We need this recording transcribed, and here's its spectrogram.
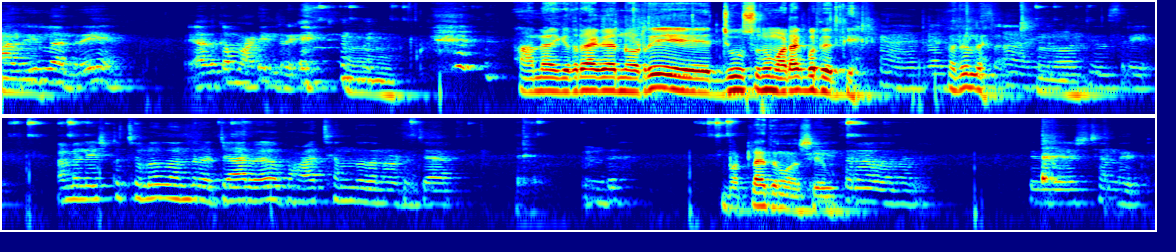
ಆದ್ರೆ ಇಲ್ಲನ್ರಿ. ಅದಕ್ಕೆ ಮಾಡಿಲ್ರಿ. ಆಮ್ಯಾಗ ಇದ್ರಾಗ ನೋಡ್ರಿ ಜ್ಯೂಸನು ಮಾಡಕ್ಕೆ ಬರ್ತೈತಿ. ಅದಲ್ಲ? ಆಮೇಲೆ ಎಷ್ಟು ಚಲೋ ಅದ ಅಂದ್ರೆ ಜಾರ್ ಭಾಳ ಚಂದ ಅದ ನೋಡ್ರಿ ಜಾರ್. ಬಟ್ಲ ಬಟ್ಲಾಯ್ತು ನೋಡಿ ಸೇಮ್? ಅದ ನೋಡ್ರಿ. ಇದು ಎಷ್ಟು ಚಂದ ಐತ್ರಿ.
